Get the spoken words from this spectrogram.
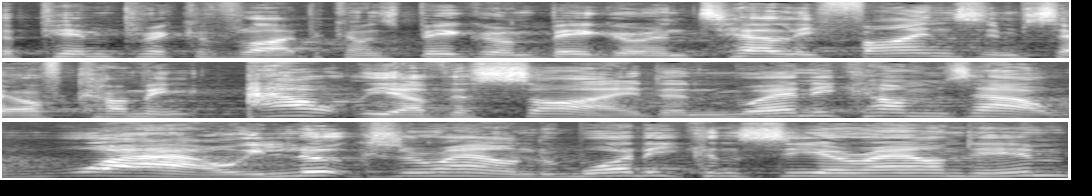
the pinprick of light becomes bigger and bigger until he finds himself coming out the other side. And when he comes out, wow, he looks around. What he can see around him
